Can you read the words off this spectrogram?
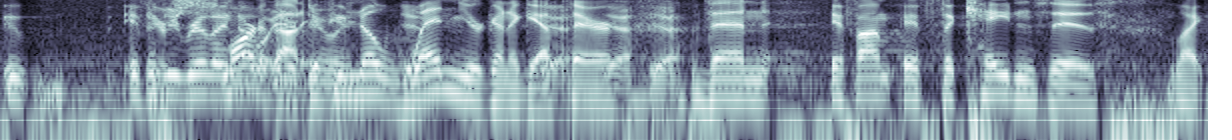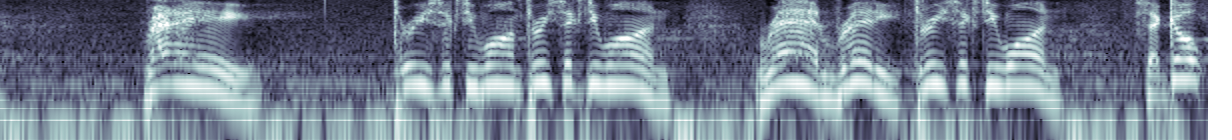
if, you're you really smart about it, you're if you know yeah. when you're going to get Yeah, there, yeah, yeah. then if I'm if the cadence is like ready 361 361 red ready 361 set go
